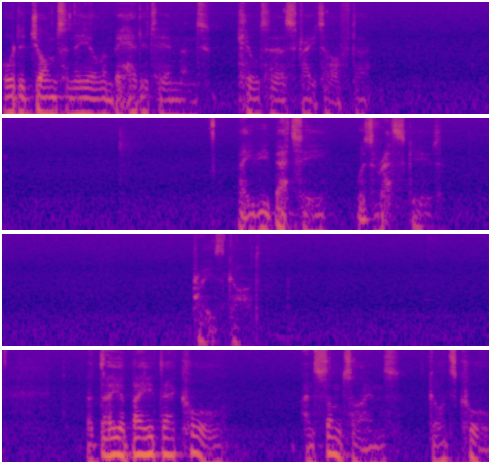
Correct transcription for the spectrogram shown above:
ordered John to kneel and beheaded him and killed her straight after. baby Betty was rescued. Praise God. But they obeyed their call, and sometimes God's call.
